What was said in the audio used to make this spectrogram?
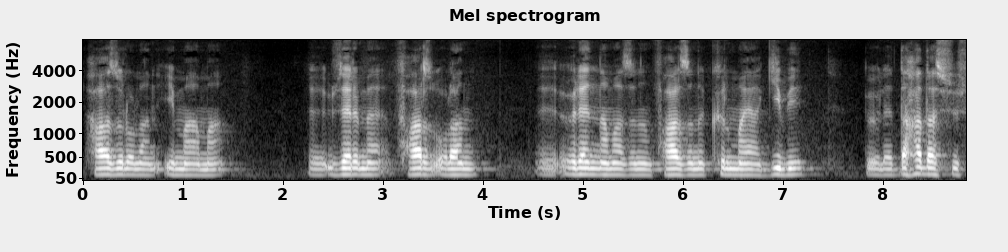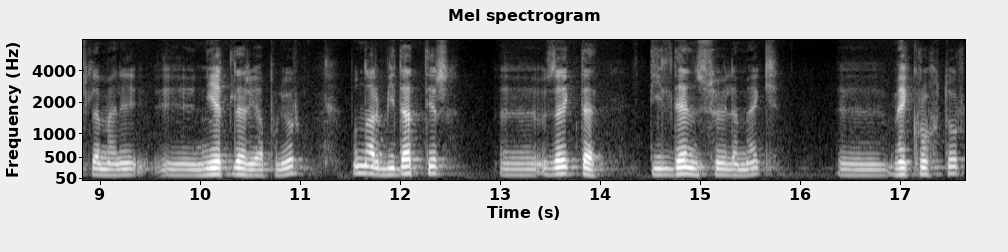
hazır olan imama, e, üzerime farz olan e, öğlen namazının farzını kılmaya gibi böyle daha da süslemeli e, niyetler yapılıyor. Bunlar bidattir. E, özellikle dilden söylemek e, mekruhtur.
